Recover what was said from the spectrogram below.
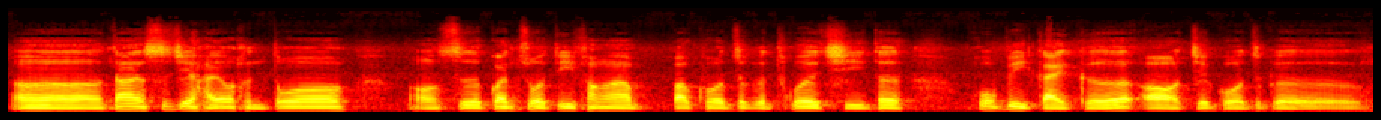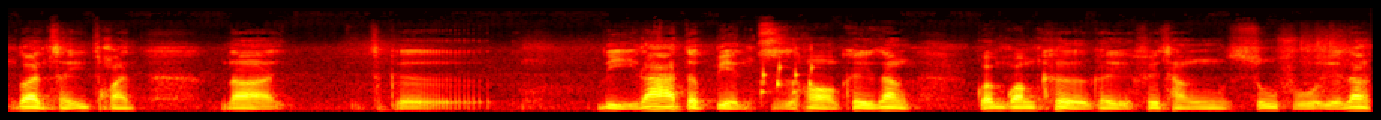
呃，当然世界还有很多。哦，是关注的地方啊，包括这个土耳其的货币改革哦，结果这个乱成一团。那这个里拉的贬值哈，可以让观光客可以非常舒服，也让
